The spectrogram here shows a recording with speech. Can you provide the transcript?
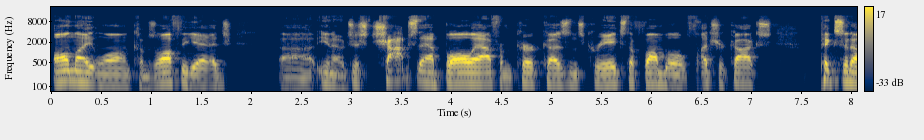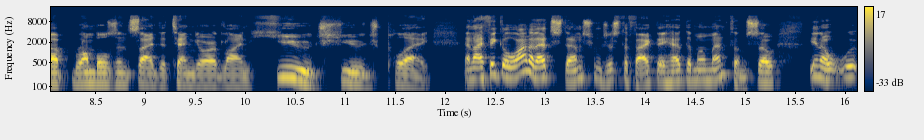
all night long, comes off the edge, uh, you know, just chops that ball out from Kirk Cousins, creates the fumble. Fletcher Cox picks it up, rumbles inside the 10 yard line. Huge, huge play. And I think a lot of that stems from just the fact they had the momentum. So, you know,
